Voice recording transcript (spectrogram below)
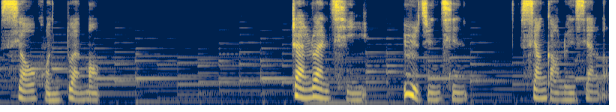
销魂断梦。战乱起，日军侵。香港沦陷了。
